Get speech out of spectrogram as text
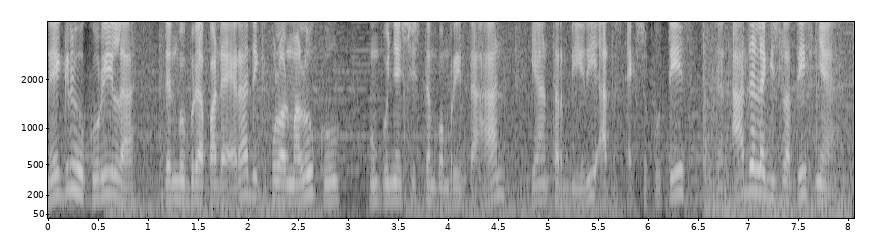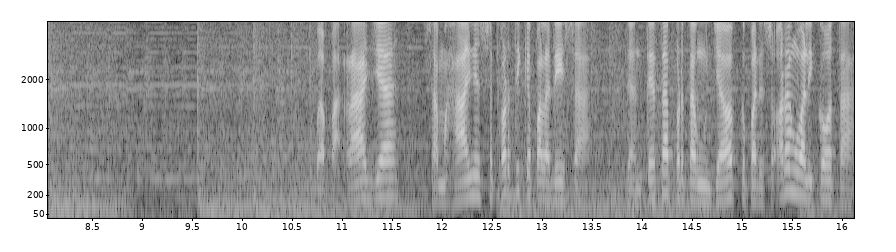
Negeri Hukurila dan beberapa daerah di Kepulauan Maluku mempunyai sistem pemerintahan yang terdiri atas eksekutif dan ada legislatifnya. Bapak Raja sama halnya seperti kepala desa dan tetap bertanggung jawab kepada seorang wali kota.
